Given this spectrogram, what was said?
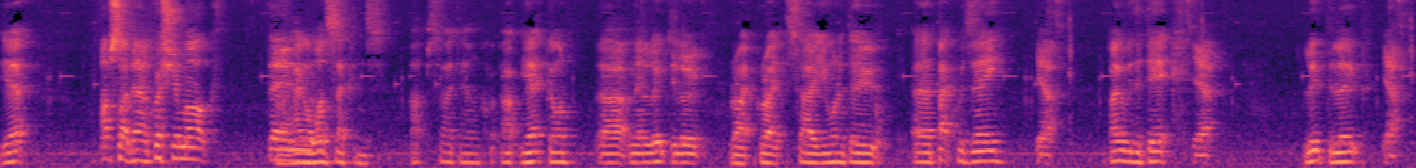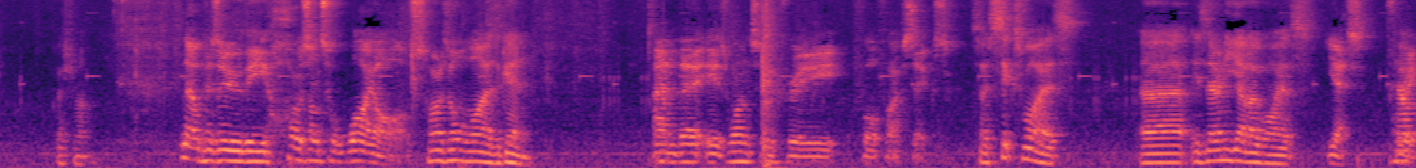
Yep. Upside down question mark. Then Right, hang on one second. Upside down. Up. Yeah. Go on. Uh, and then loop de loop. Right. Great. So you want to do uh, backwards E. Yeah. Over the dick. Yeah. Loop the loop. Yeah. Question mark. Now we're going to do the horizontal YRs. Horizontal wires again. And there is one, two, three, four, five, six. So six wires. Uh, is there any yellow wires? Yes, three.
